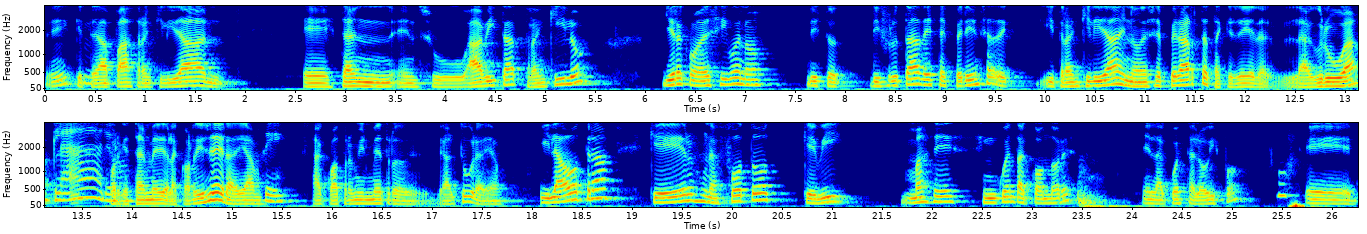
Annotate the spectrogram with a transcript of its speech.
que te da paz, tranquilidad, eh, está en, en su hábitat tranquilo. Y era como decir, bueno, listo, disfrutar de esta experiencia de, y tranquilidad y no desesperarte hasta que llegue la, la grúa, Claro. porque está en medio de la cordillera, digamos, Sí. a 4.000 metros de, de altura, digamos. Y la otra, que era una foto que vi más de 50 cóndores en la Cuesta del Obispo, eh,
